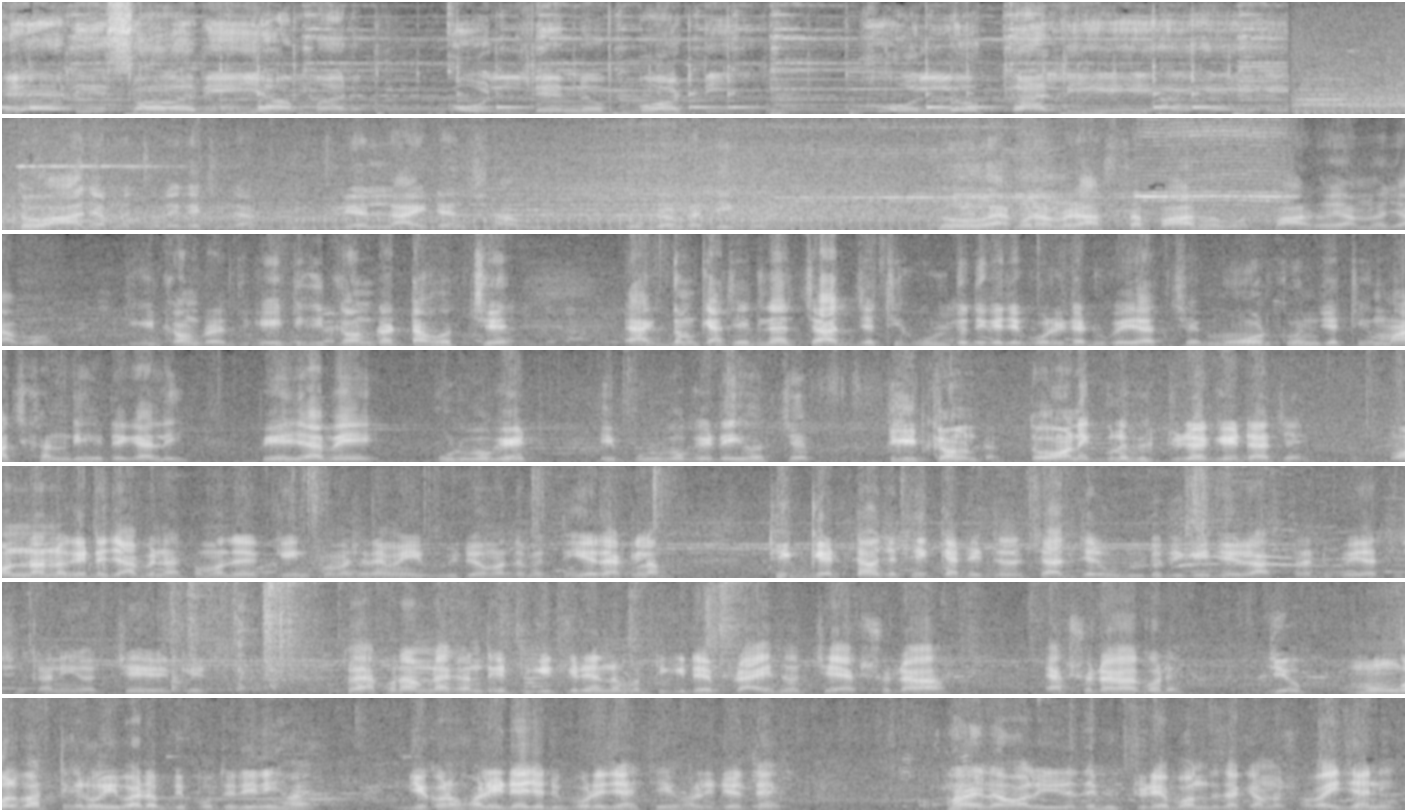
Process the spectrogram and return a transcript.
Very sorry আমার golden body হলো কালি। তো আজ আমরা চলে গেছিলাম ভিক্টোরিয়ার লাইট অ্যান্ড সাউন্ড প্রোগ্রামটা দেখব। তো এখন আমরা রাস্তা পার হব, পার হয়ে আমরা যাব টিকিট কাউন্টারের দিকে। এই টিকিট কাউন্টারটা হচ্ছে একদম ক্যাথিড্রাল চার্চের ঠিক উল্টো দিকে যে গলিটা ঢুকে যাচ্ছে মোহর কুঞ্জে ঠিক মাঝখান দিয়ে হেঁটে গেলেই পেয়ে যাবে পূর্ব গেট এই পূর্ব গেটেই হচ্ছে টিকিট কাউন্টার তো অনেকগুলো ভিক্টোরিয়া গেট আছে অন্যান্য গেটে যাবে না। তোমাদেরকে ইনফরমেশন আমি ভিডিওর মাধ্যমে দিয়ে রাখলাম। ঠিক গেটটা হচ্ছে ঠিক ক্যাথিড্রাল চার্চের উল্টো দিকেই যে রাস্তাটা ঢুকে যাচ্ছে, সেখানেই হচ্ছে গেটটা তো এখন আমরা এখান থেকে টিকিট কেটে নেব। টিকিটের প্রাইস হচ্ছে একশো টাকা। একশো টাকা করে। যে মঙ্গলবার থেকে রবিবার অবধি প্রতিদিনই হয়। যে কোনো হলিডে যদি পড়ে যায়, সেই হলিডেতে হয় না হলিডেতে ভিক্টোরিয়া বন্ধ থাকে, আমরা সবাই জানি।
